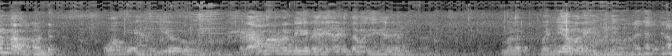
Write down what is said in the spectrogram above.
ഉണ്ടോ? ഉണ്ട്? ഓക്കെ. അയ്യോ രാമറോട് എന്തെങ്കിലും എടുത്താൽ മതി ഞാൻ നമ്മളെ വല്യാമറേ നമ്മളെ കരക്കിന്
